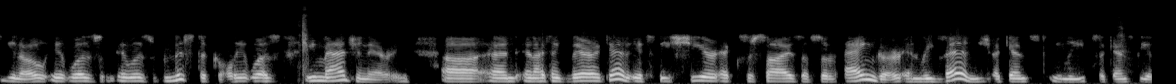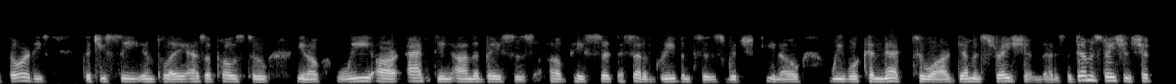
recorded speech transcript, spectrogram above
You know, it was it was mystical. It was imaginary. Uh, and and I think there again, it's the sheer exercise of sort of anger and revenge against elites, against the authorities that you see in play, as opposed to, you know, we are acting on the basis of a, certain, a set of grievances which, you know, we will connect to our demonstration. That is, the demonstration should.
